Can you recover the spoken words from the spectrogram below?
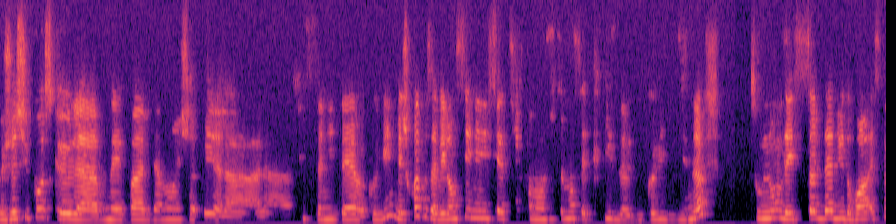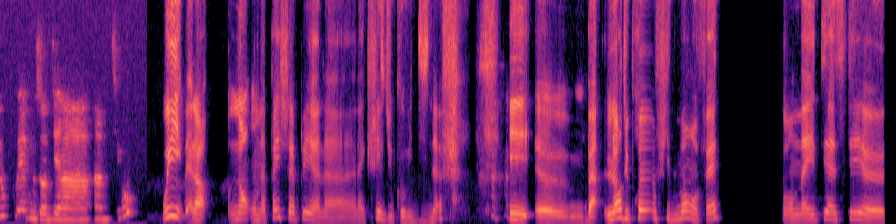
je suppose que vous n'avez pas évidemment échappé à la, crise sanitaire Covid, mais je crois que vous avez lancé une initiative pendant justement cette crise du Covid-19 sous le nom des soldats du droit. Est-ce que vous pouvez nous en dire un, petit mot? Oui, alors non, on n'a pas échappé à la, crise du Covid-19. Et euh, bah, lors du premier confinement, en fait, on a été assez... Euh, euh,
